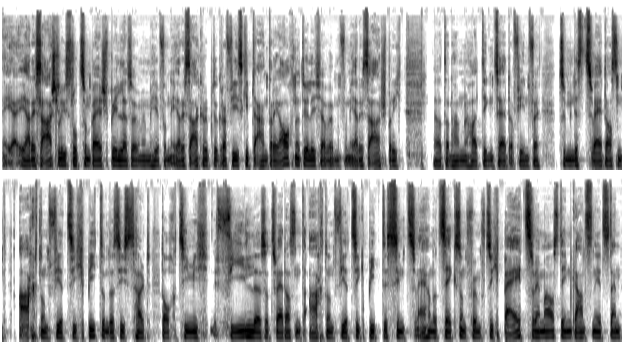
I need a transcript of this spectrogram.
RSA-Schlüssel zum Beispiel, also wenn man hier von RSA-Kryptographie, es gibt andere auch natürlich, aber wenn man von RSA spricht, dann haben wir in der heutigen Zeit auf jeden Fall zumindest 2048 Bit und das ist halt doch ziemlich viel, also 2048 Bit, das sind 256 Bytes, wenn man aus dem Ganzen jetzt ein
